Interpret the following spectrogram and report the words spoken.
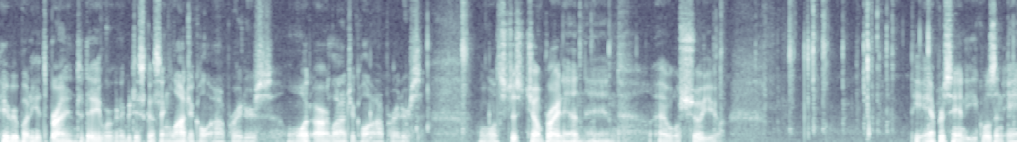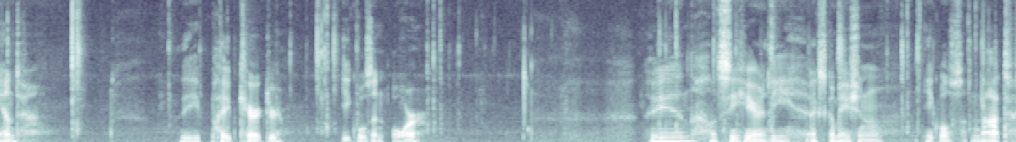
Hey everybody, it's Brian. Today we're going to be discussing logical operators. What are logical operators? Well, let's just jump right in and I will show you. The ampersand equals an AND. The pipe character equals an OR. And let's see here, the exclamation equals NOT.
